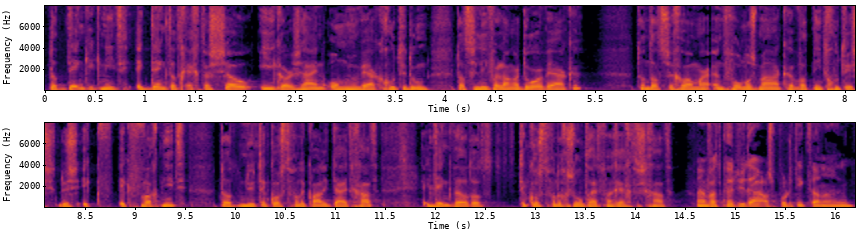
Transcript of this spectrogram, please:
Dat denk ik niet. Ik denk dat rechters zo eager zijn om hun werk goed te doen... dat ze liever langer doorwerken dan dat ze gewoon maar een vonnis maken wat niet goed is. Dus ik, ik verwacht niet dat het nu ten koste van de kwaliteit gaat. Ik denk wel dat het ten koste van de gezondheid van rechters gaat. Maar wat kunt u daar als politiek dan aan doen?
